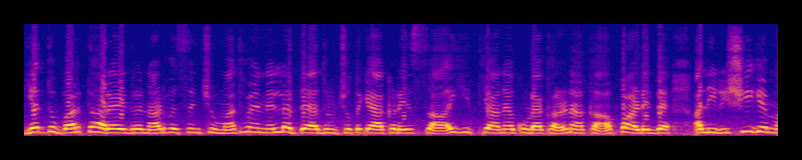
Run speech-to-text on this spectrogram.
ಎದ್ದು ಬರ್ತಾರೆ. ಇದ್ರ ನಡುವೆ ಸಿಂಚು ಮದುವೆ ನಿಲ್ಲತ್ತೆ ಅದ್ರ ಜೊತೆಗೆ ಆ ಕಡೆ ಸಾಹಿತ್ಯನ ಕೂಡ ಕರ್ಣ ಕಾಪಾಡಿದ್ದೆ. ಅಲ್ಲಿ ರಿಷಿಗೆ ಮ,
